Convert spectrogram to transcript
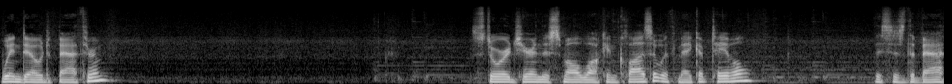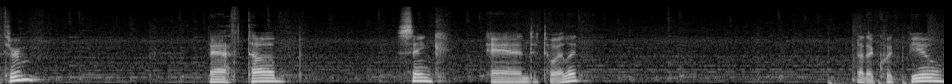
windowed bathroom. Storage here in this small walk in closet with makeup table. This is the bathroom, bathtub, sink, and toilet. Another quick view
